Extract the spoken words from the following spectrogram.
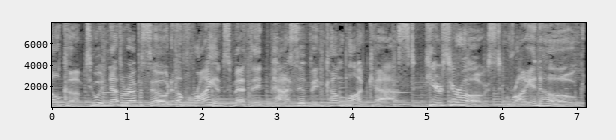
Welcome to another episode of Ryan's Method Passive Income Podcast. Here's your host, Ryan Hogue.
